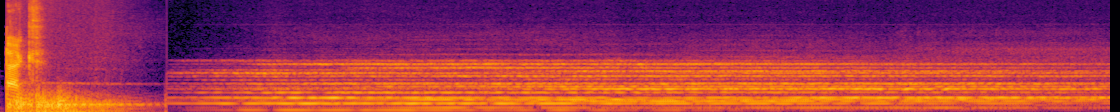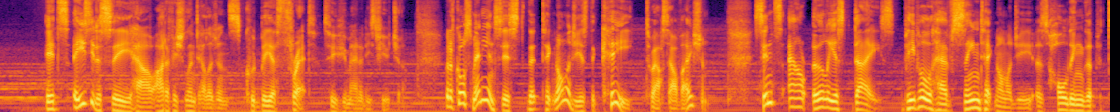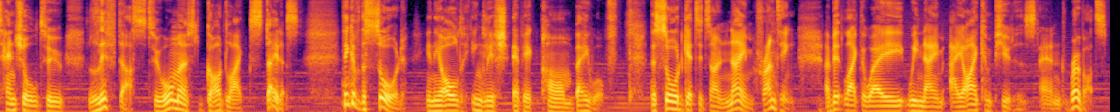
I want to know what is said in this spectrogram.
Back. It's easy to see how artificial intelligence could be a threat to humanity's future. But of course, many insist that technology is the key to our salvation. Since our earliest days, people have seen technology as holding the potential to lift us to almost godlike status. Think of the sword in the old English epic poem Beowulf. The sword gets its own name, Hrunting, a bit like the way we name AI computers and robots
